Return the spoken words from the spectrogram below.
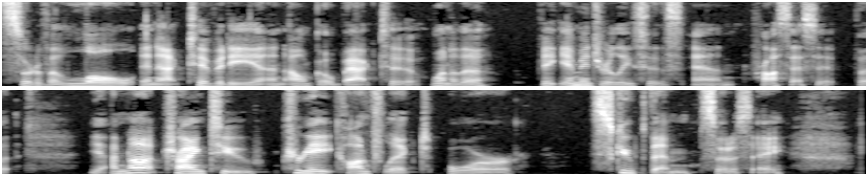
sort of a lull in activity and I'll go back to one of the big image releases and process it. But yeah, I'm not trying to create conflict or scoop them, so to say.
